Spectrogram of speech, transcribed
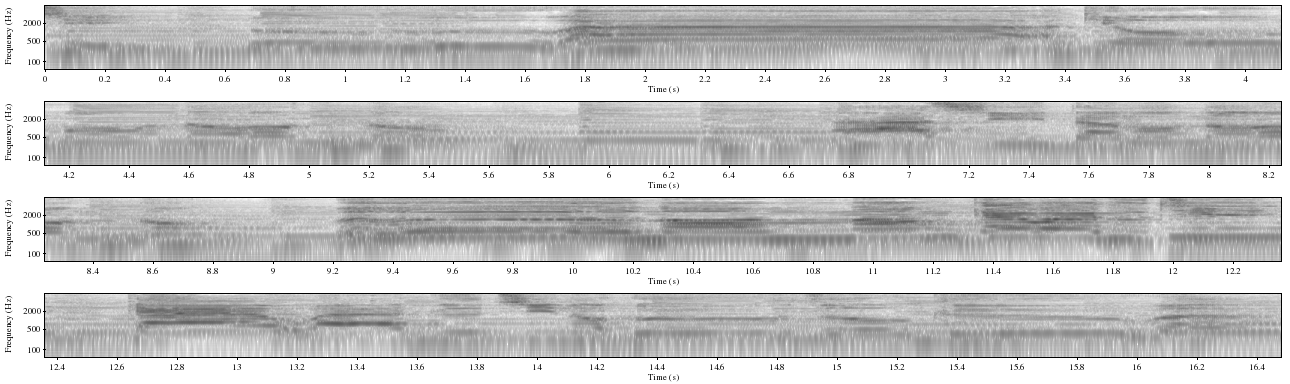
川口うーわ今日ものんの。ん明日ものんの。んうーのんのん川口。川口の風俗は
